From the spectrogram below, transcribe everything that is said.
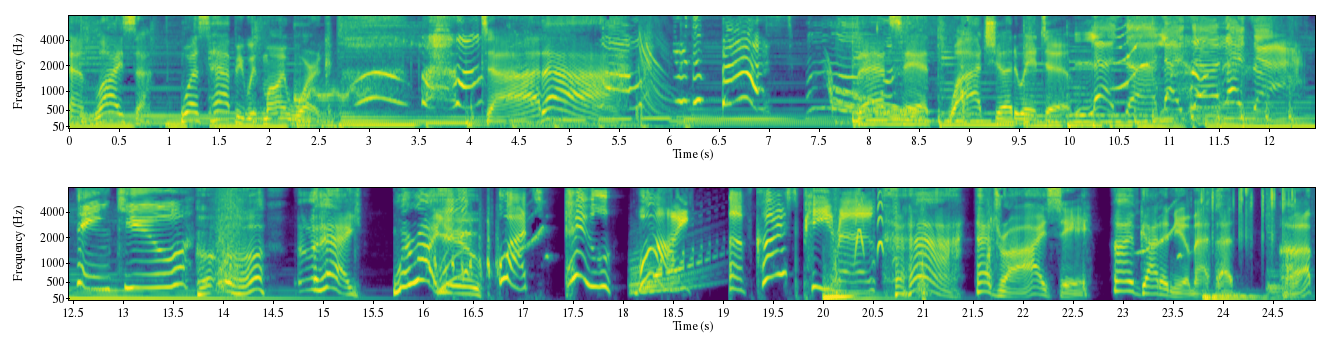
And Liza was happy with my work. Ta-da! You're the best. That's it. What should we do? Liza, Liza, Liza. Thank you. Uh, uh, hey, where are you? What? Who? Why? Of course, Piro. Haha, Hedra, I see. I've got a new method. Up.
